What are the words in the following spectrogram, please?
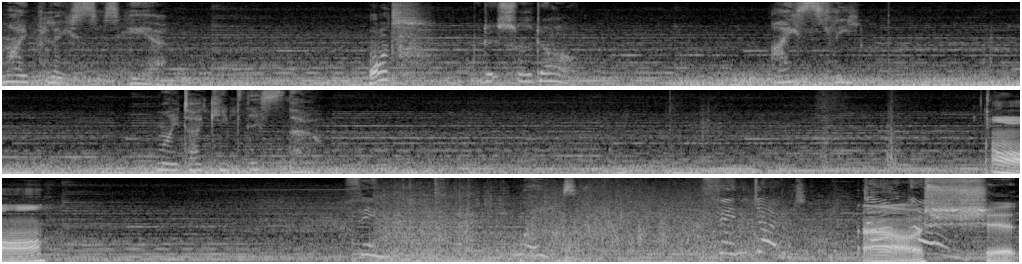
My place is here. what? But it's so dark. I sleep. Might I keep this though? Aw. Finn, wait. Finn, don't. Oh, shit.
